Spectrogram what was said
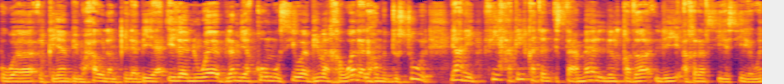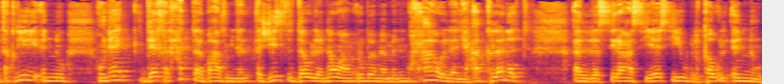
والقيام بمحاولة انقلابية إلى نواب لم يقوموا سوى بما خول لهم الدستور. يعني في حقيقة استعمال للقضاء لأغراض سياسية وتقديري أنه هناك داخل حتى بعض من الأجهزة رئيس الدولة نوع ربما من محاولة لعقلنة الصراع السياسي وبالقول أنه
